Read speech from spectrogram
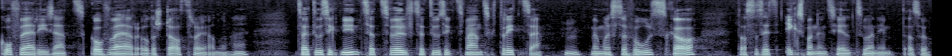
Govware-Einsätze, Govware oder Staatstrojaner. Hä? 2019, 12, 2020, 13. Hm? Man muss davon ausgehen, dass das jetzt exponentiell zunimmt. Also,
